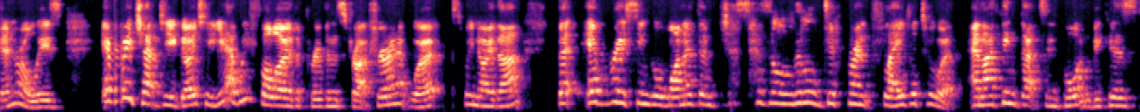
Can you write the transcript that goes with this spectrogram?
general is every chapter you go to yeah we follow the proven structure and it works we know that but every single one of them just has a little different flavor to it. And i think that's important because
